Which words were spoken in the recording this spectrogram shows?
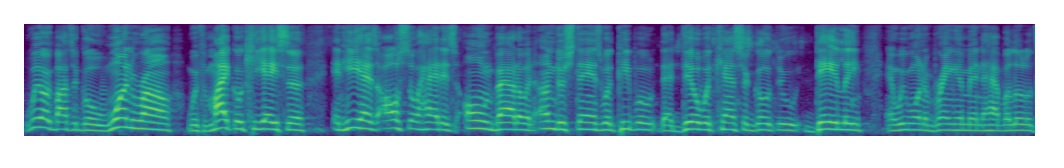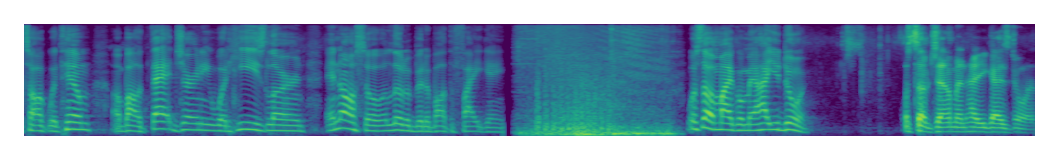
we're about to go one round with Michael Chiesa, and he has also had his own battle and understands what people that deal with cancer go through daily. And we want to bring him in to have a little talk with him about that journey, what he's learned, and also a little bit about the fight game. What's up, Michael? Man, how you doing? What's up, gentlemen? How you guys doing?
